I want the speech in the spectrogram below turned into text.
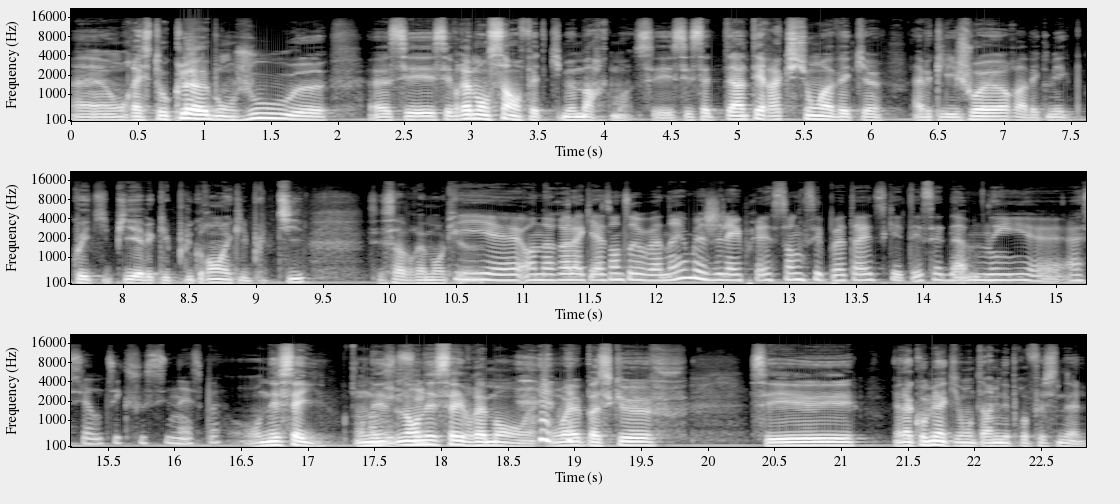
Euh, on reste au club, on joue. Euh, euh, c'est vraiment ça en fait qui me marque moi. C'est cette interaction avec, avec les joueurs, avec mes coéquipiers, avec les plus grands, avec les plus petits C'est ça vraiment que. Puis euh, on aura l'occasion de revenir, mais j'ai l'impression que c'est peut-être ce que tu essaies d'amener euh, à Celtics aussi, n'est-ce pas? On essaye. On, On es- essaye. non, on essaye vraiment. Ouais, Ouais, parce que c'est. Il y en a combien qui vont terminer professionnels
